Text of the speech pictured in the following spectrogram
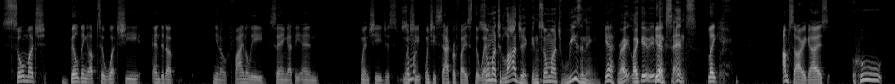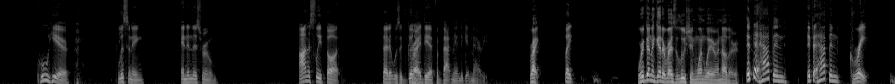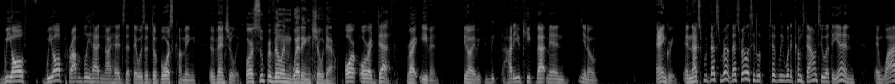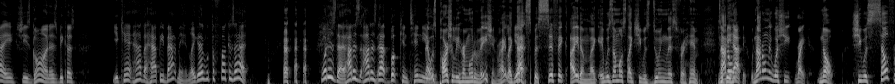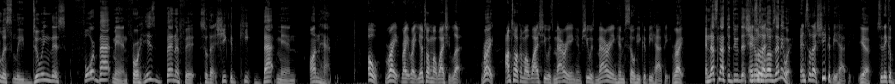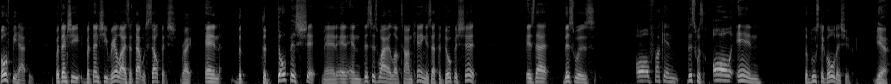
so much building up to what she ended up, you know, finally saying at the end when she just when So mu- she when she sacrificed the wedding. So much logic and so much reasoning. Yeah. Right. Like it, it Yeah. makes sense. like I'm sorry guys. Who who here listening and in this room honestly thought that it was a good Right. idea for Batman to get married? Right. Like We're gonna get a resolution one way or another. if it happened, if it happened, great. We all we all probably had in our heads that there was a divorce coming eventually, Or a supervillain wedding showdown. or or a death, Right. even. You know, I mean, the- how do you keep Batman, you know, angry? And that's that's re- that's relatively what it comes down to at the end, and why she's gone is because you can't have a happy Batman. Like, eh, what the fuck is that? what is that? How does how does that book continue? That was partially her motivation, right? Like Yeah. that specific item, like it was almost like she was doing this for him. To be only, happy. Not only was she right, no, she was selflessly doing this for Batman for his benefit so that she could keep Batman unhappy. oh, right, right, right. You're talking about why she left. Right, I'm talking about why she was marrying him. She was marrying him so he could be happy, right. And that's not the dude that she And so knows and loves anyway. and so that she could be happy, Yeah, so they could both be happy. But then she, but then she realized that that was selfish. right. And the the dopest shit, man, and and this is why I love Tom King is that the dopest shit is that this was all fucking this was all in the Booster Gold issue. Yeah.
